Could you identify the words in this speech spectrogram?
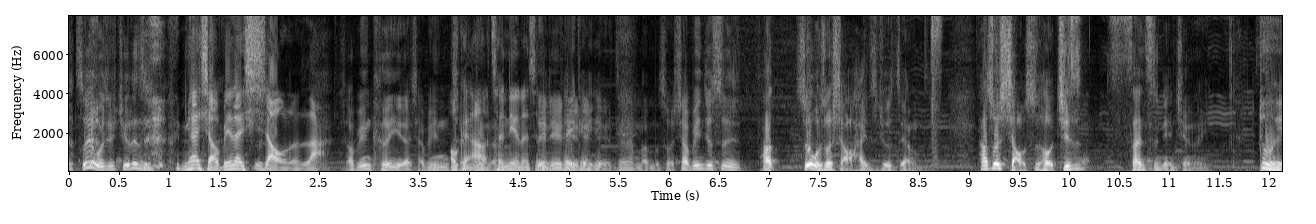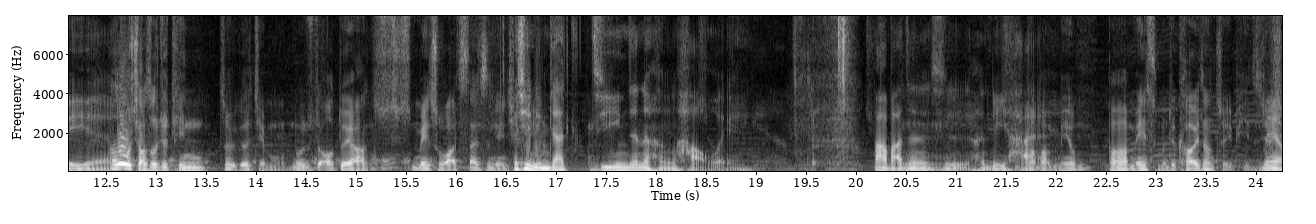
所以我就觉得是，你看小编在笑了啦。小编可以了，小编 OK 啊，成年了，对对对对对，真的蛮不错。小编就是他，所以我说小孩子就是这样子。他说小时候其实三四年前而已。对耶。他说我小时候就听这个节目，我就说哦，对啊，没错啊，三四年前。而且你们家基因真的很好哎，爸爸真的是很厉害。爸爸没有，爸爸没什么，就靠一张嘴皮子就现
